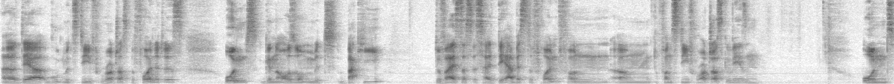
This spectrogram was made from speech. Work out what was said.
äh, der gut mit Steve Rogers befreundet ist und genauso mit Bucky. Du weißt, das ist halt der beste Freund von, ähm, von Steve Rogers gewesen. Und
